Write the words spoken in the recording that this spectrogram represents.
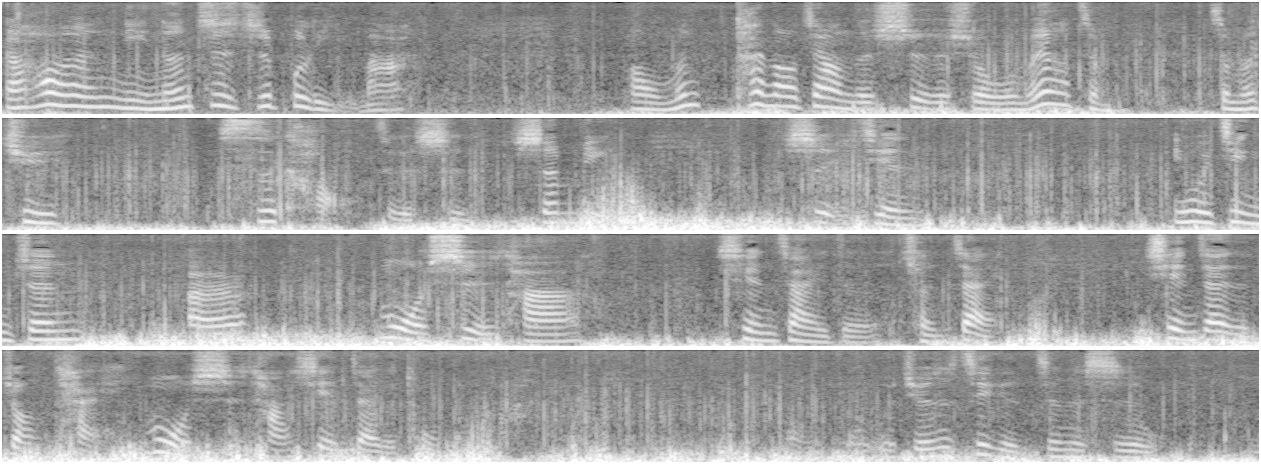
然后呢，你能置之不理吗？啊，我们看到这样的事的时候，我们要怎么怎么去思考这个事？生命是一件因为竞争而漠视他现在的存在、现在的状态，漠视他现在的痛苦？嗯，我我觉得这个真的是，嗯，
